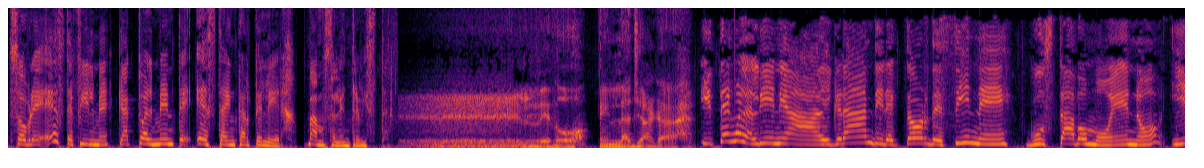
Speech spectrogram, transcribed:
sobre este filme que actualmente está en cartelera. Vamos a la entrevista. El dedo en la llaga. Y tengo en la línea al gran director de cine, Gustavo Moeno y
